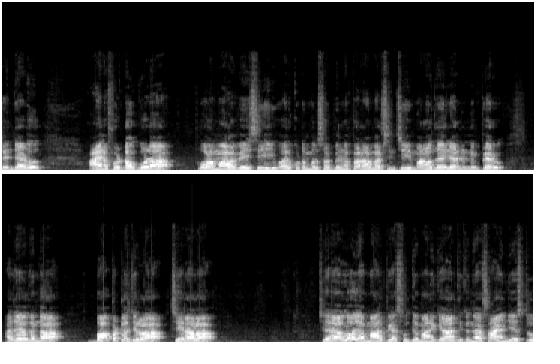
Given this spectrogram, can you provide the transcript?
చెందాడు. ఆయన ఫోటోకు కూడా పూలమాల వేసి వారి కుటుంబ సభ్యులను పరామర్శించి మనోధైర్యాన్ని నింపారు. అదేవిధంగా బాపట్ల జిల్లా చీరాల చీరాల్లో ఎంఆర్పిఎస్ ఉద్యమానికి ఆర్థికంగా సాయం చేస్తూ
